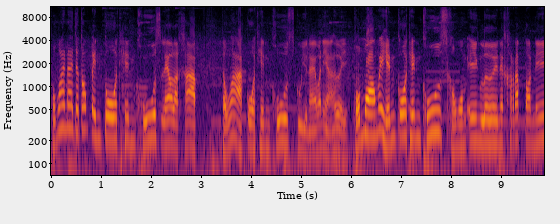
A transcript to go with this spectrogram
ผมว่าน่าจะต้องเป็นโกเทนคูสแล้วล่ะครับ แต่ว่าโกเทนคูสกูอยู่ไหนวะเนี่ยเฮ้ยผมมองไม่เห็นโกเทนคูสของผมเองเลยนะครับตอนนี้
